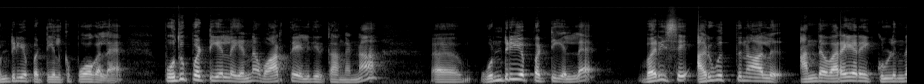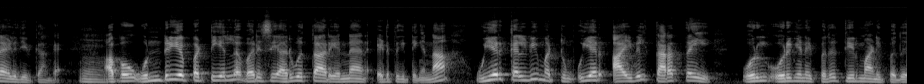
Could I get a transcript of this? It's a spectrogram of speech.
ஒன்றிய பட்டியலுக்கு போகல. பொதுப்பட்டியலில் என்ன வார்த்தை எழுதியிருக்காங்கன்னா ஒன்றிய பட்டியலில் வரிசை அறுபத்தி நாலு அந்த வரையறைக்குள்ளும் தான் எழுதியிருக்காங்க. அப்போ ஒன்றிய பட்டியலில் வரிசை அறுபத்தாறு என்ன எடுத்துக்கிட்டிங்கன்னா உயர்கல்வி மற்றும் உயர் ஆய்வில் தரத்தை ஒருங் ஒருங்கிணைப்பது தீர்மானிப்பது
